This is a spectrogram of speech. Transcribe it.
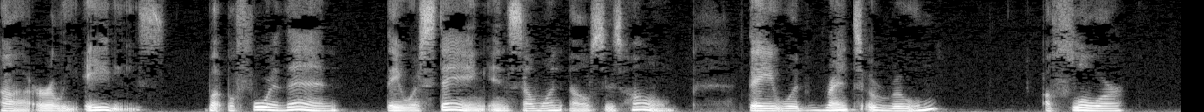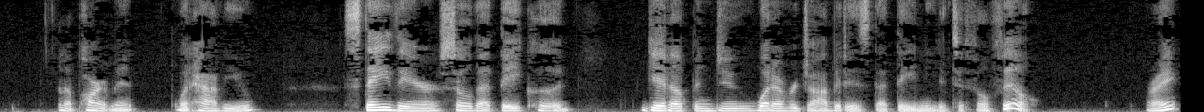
uh, early 80s. But before then, they were staying in someone else's home they would rent a room, a floor, an apartment, what have you, stay there so that they could get up and do whatever job it is that they needed to fulfill. Right?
